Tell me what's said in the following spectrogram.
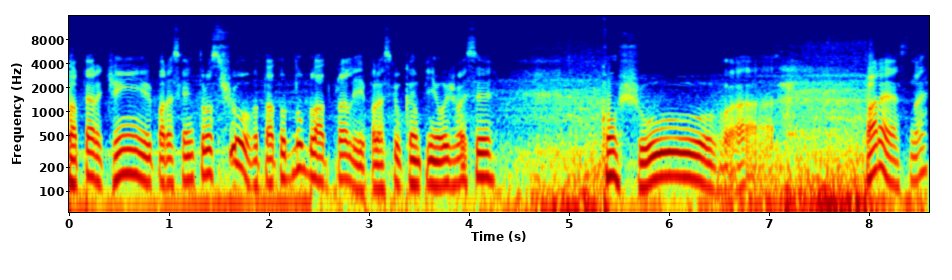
Tá pertinho, parece que a gente trouxe chuva, tá tudo nublado pra ali. Parece que o campinho hoje vai ser com chuva. Parece, né?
